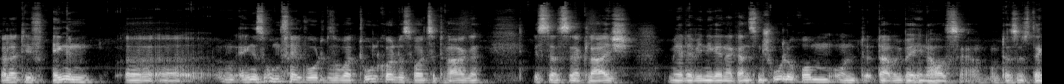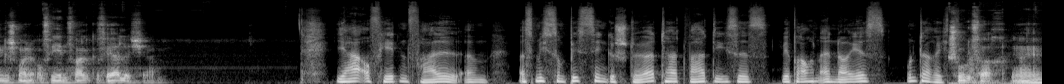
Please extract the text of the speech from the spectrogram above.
relativ engen ein enges Umfeld, wo du sowas tun konntest. Heutzutage ist das ja gleich mehr oder weniger in der ganzen Schule rum und darüber hinaus. Ja. Und das ist, denke ich mal, auf jeden Fall gefährlich. Ja. Ja, auf jeden Fall. Ähm, was mich so ein bisschen gestört hat, war dieses, wir brauchen ein neues Unterricht. Schulfach, ja, ja.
